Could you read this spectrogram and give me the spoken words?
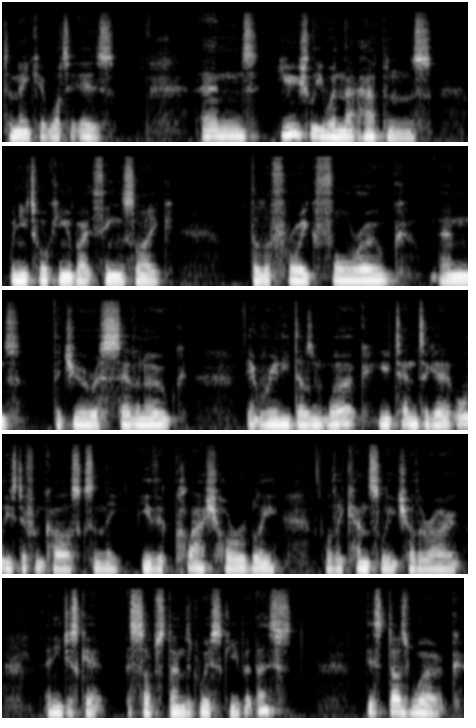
to make it what it is. And usually, when that happens, when you're talking about things like the Laphroaig 4 oak and the Jura 7 oak, it really doesn't work. You tend to get all these different casks and they either clash horribly or they cancel each other out, and you just get a substandard whiskey. But this this does work.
